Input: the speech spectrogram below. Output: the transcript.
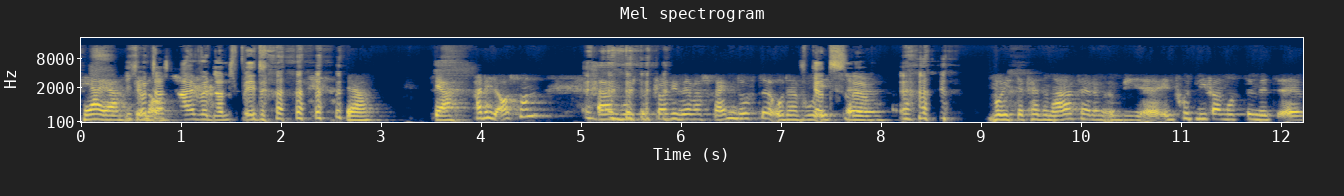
Ja, ja. ich genau. unterschreibe dann später. ja, ja, hatte ich auch schon, ähm, wo ich das quasi selber schreiben durfte oder wo ich, äh, wo ich der Personalabteilung irgendwie äh, Input liefern musste mit, äh,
